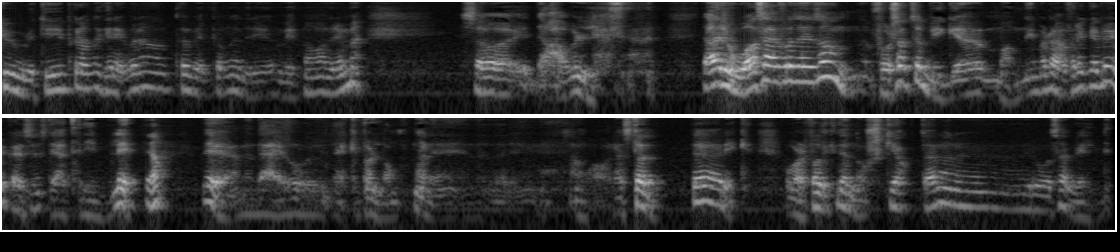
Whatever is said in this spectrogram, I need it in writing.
kuletyper, og det krever at driver, vet hva man driver med. Så det har vel Det har roa seg, for å si det sånn. Fortsatt så bygger jeg Magnimer da for ikke bruk. Jeg syns det er trivelig. ja. Det gjør jeg, men det er jo det er ikke på langt nær det, det, det som var en stund. Det er det ikke. Og i hvert fall ikke det norske jakt. Der har roa seg veldig.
